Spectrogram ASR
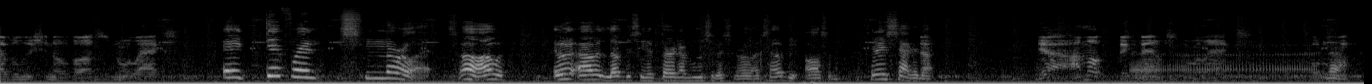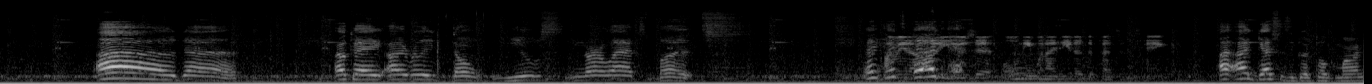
evolution of uh, Snorlax. A different Snorlax. Oh, I would, I would, I would love to see a third evolution of Snorlax. That would be awesome. Today's Saturday. Yeah, I'm a big fan of Snorlax. Uh, no. Oh, duh. Okay, I really don't use Snorlax, but I, I mean, it's- I I, use it only when I need a defensive tank. I, I guess it's a good Pokemon.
